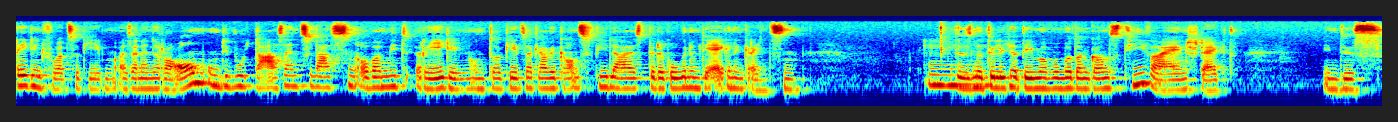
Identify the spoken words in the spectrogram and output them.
Regeln vorzugeben. Also einen Raum, um die Wut da sein zu lassen, aber mit Regeln. Und da geht es auch, glaube ich, ganz viel auch als Pädagogin um die eigenen Grenzen. Mhm. Das ist natürlich ein Thema, wo man dann ganz tiefer einsteigt in das,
